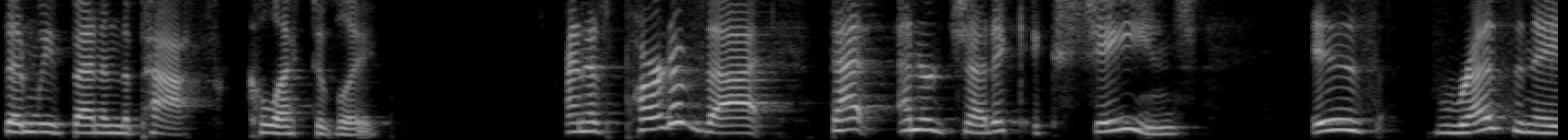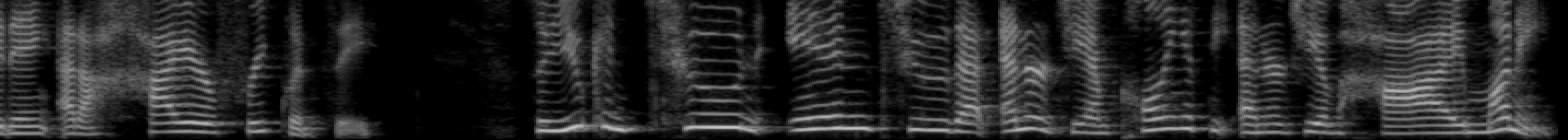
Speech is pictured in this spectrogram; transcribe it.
than we've been in the past collectively. And as part of that, that energetic exchange is resonating at a higher frequency. So you can tune into that energy. I'm calling it the energy of high money.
